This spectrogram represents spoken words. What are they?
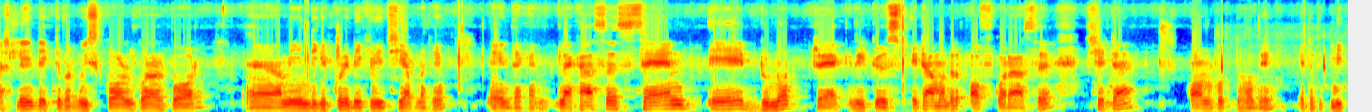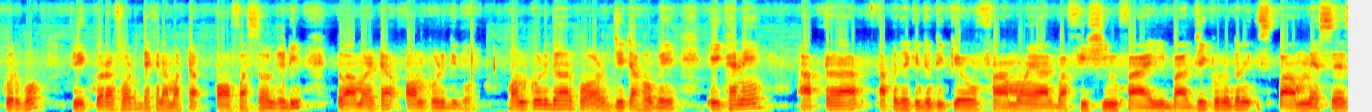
আসলেই দেখতে পারব স্ক্রল করার পর আমি ইন্ডিকেট করে দেখিয়ে দিচ্ছি আপনাকে। এই দেখেন, লেখা আছে send a do not track request এটা আমাদের অফ করা আছে। সেটা অন করতে হবে। এটাতে ক্লিক করব। ক্লিক করার পর দেখেন আমারটা অফ আছে অলরেডি তো আমার এটা অন করে দিব। অন করে দেওয়ার পর যেটা হবে, এখানে আপনারা, আপনাদেরকে যদি কেউ ফার্মওয়্যার বা ফিশিং ফাইল বা যে কোনো ধরনের স্পাম মেসেজ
